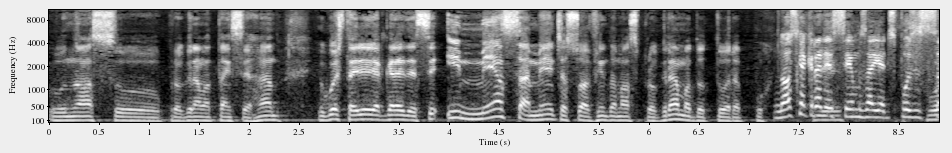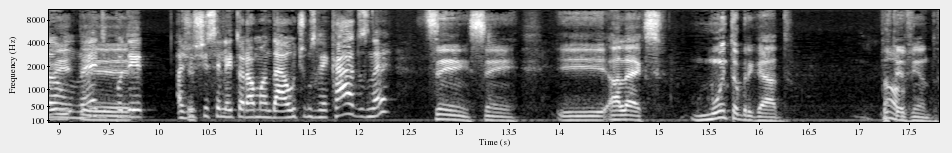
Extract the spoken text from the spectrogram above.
o nosso programa está encerrando. Eu gostaria de agradecer imensamente a sua vinda ao nosso programa, doutora. Porque Nós que agradecemos aí a disposição, foi, né, de eh, poder a Justiça Eleitoral mandar últimos recados, né? Sim, sim. E Alex, muito obrigado por Não, ter vindo.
